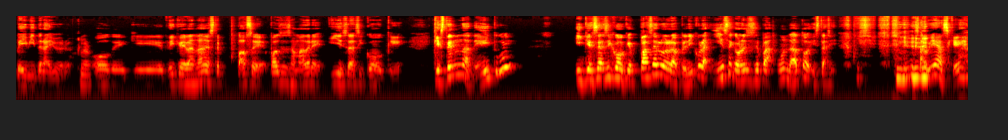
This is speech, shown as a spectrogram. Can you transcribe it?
Baby Driver. Claro. O de que, de que de la nada este pase, pase esa madre y sea así como que, que esté en una date, güey. Y que sea así como que pase algo de la película y ese cabrón se sepa un dato y está así. ¿Sabías qué?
